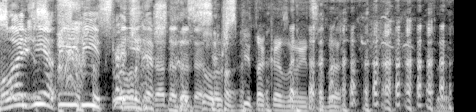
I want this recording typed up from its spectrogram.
Молодец, спит, конечно. да-да-да. Сторож спит, оказывается, да.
